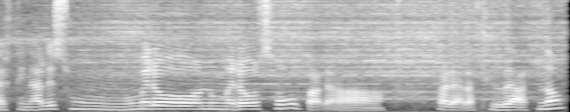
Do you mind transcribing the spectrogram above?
Al final es un número numeroso para, para la ciudad. ¿no?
